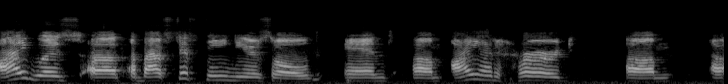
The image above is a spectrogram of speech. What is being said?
I was uh, about 15 years old, and um, I had heard um, uh,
